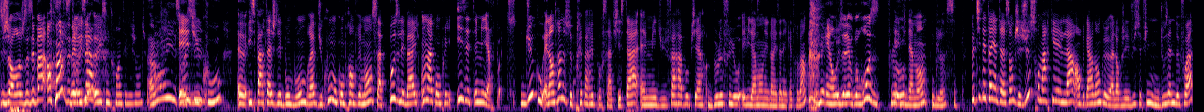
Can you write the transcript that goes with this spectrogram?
genre, je sais pas. c'est trop bizarre. eux, ils sont trop intelligents, tu vois. Ah oui, ils sont Et du coup, euh, ils se partagent des bonbons. Bref, du coup, on comprend vraiment, ça pose les bails, on a compris, ils étaient meilleurs potes. Du coup, elle est en train de se préparer pour sa fiesta. Elle met du fard à paupières bleu fluo, évidemment, on est dans les années 80. et un rouge à lèvres rose fluo. Évidemment, gloss. Petit détail intéressant que j'ai juste remarqué là en regardant que, alors que j'ai vu ce film une douzaine de fois,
